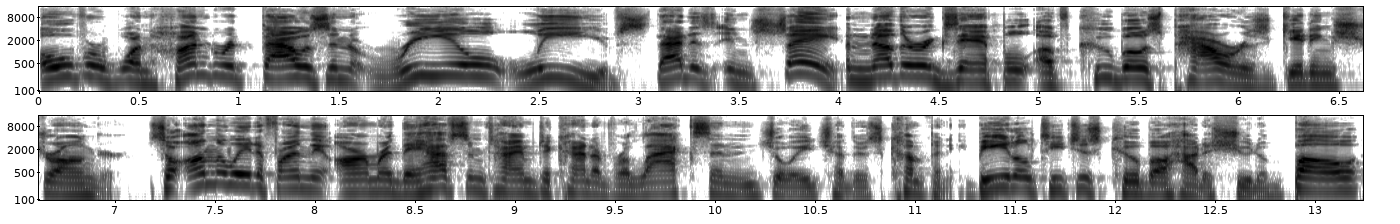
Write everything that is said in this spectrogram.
over 100,000 real leaves. That is insane. Another example of Kubo's powers getting stronger. So on the way to find the armor, they have some time to kind of relax and enjoy each other's company. Beetle teaches Kubo how to shoot a bow,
